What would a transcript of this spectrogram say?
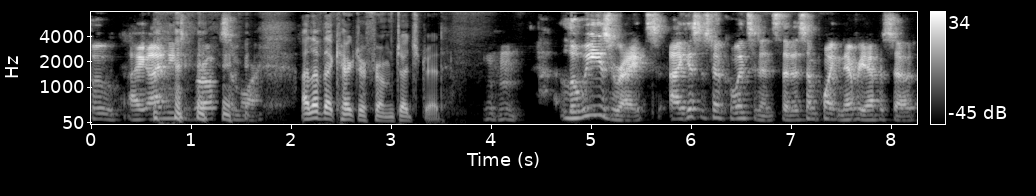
Boo. I, I need to grow up some more. I love that character from Judge Dredd. hmm Louise writes, I guess it's no coincidence that at some point in every episode,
